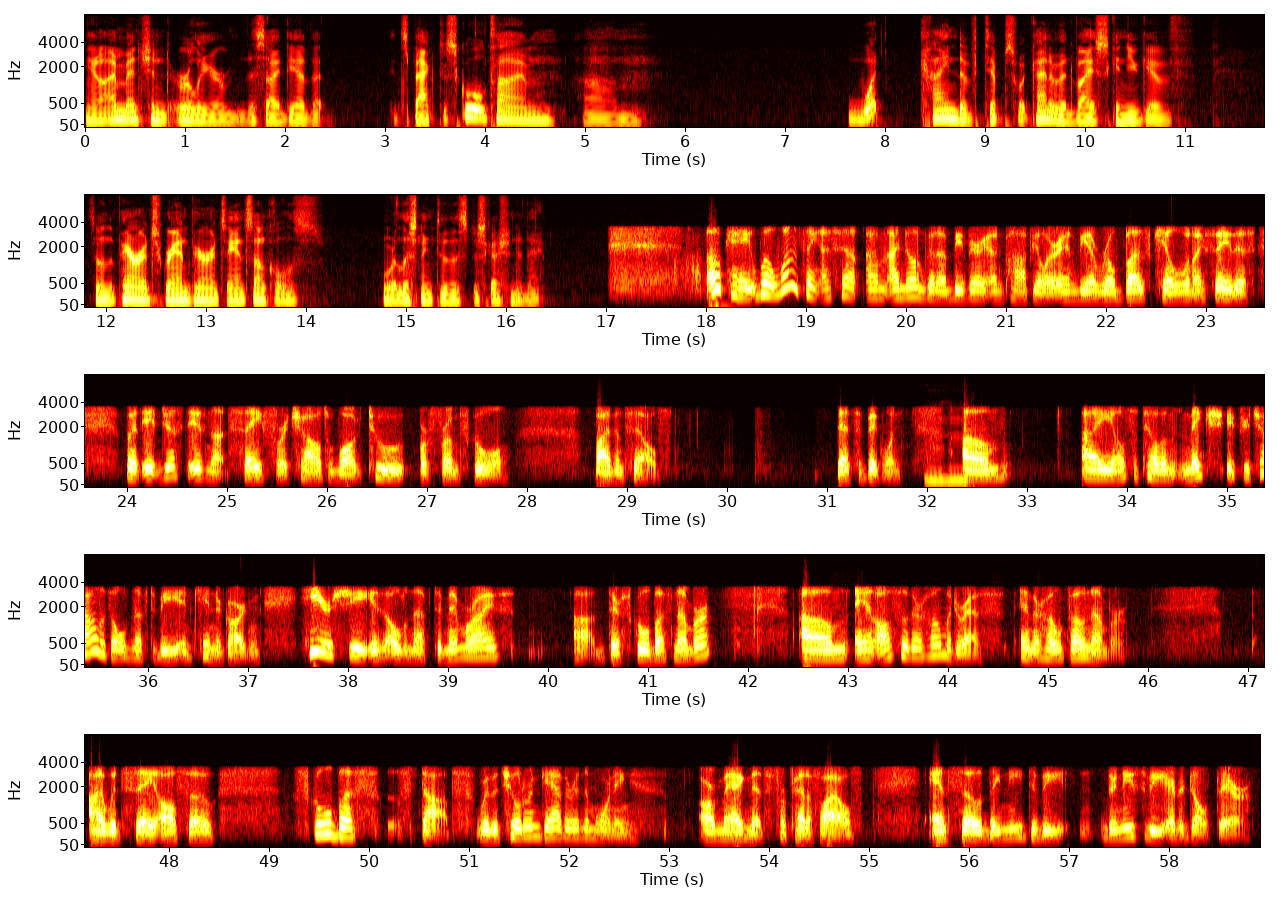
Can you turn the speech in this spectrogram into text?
You know, I mentioned earlier this idea that it's back to school time. Um, what kind of tips, what kind of advice can you give some of the parents, grandparents, aunts, uncles who are listening to this discussion today? Okay, well, one thing I said, um, I know I'm going to be very unpopular and be a real buzzkill when I say this, but it just is not safe for a child to walk to or from school by themselves. That's a big one. Mm-hmm. Um, I also tell them make sh- if your child is old enough to be in kindergarten, he or she is old enough to memorize uh, their school bus number um, and also their home address and their home phone number. I would say also school bus stops where the children gather in the morning are magnets for pedophiles. And so they need to be there needs to be an adult there,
